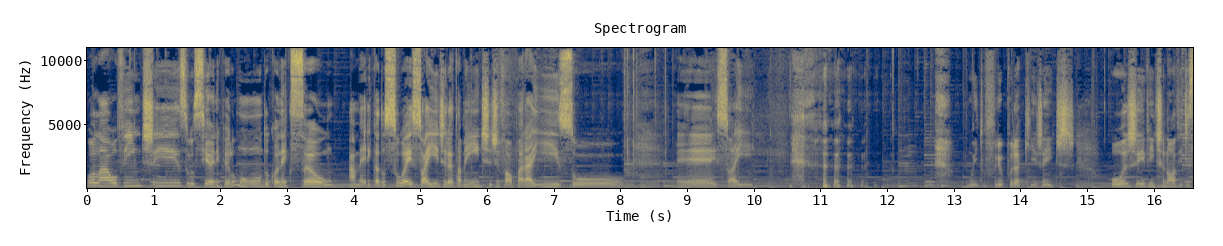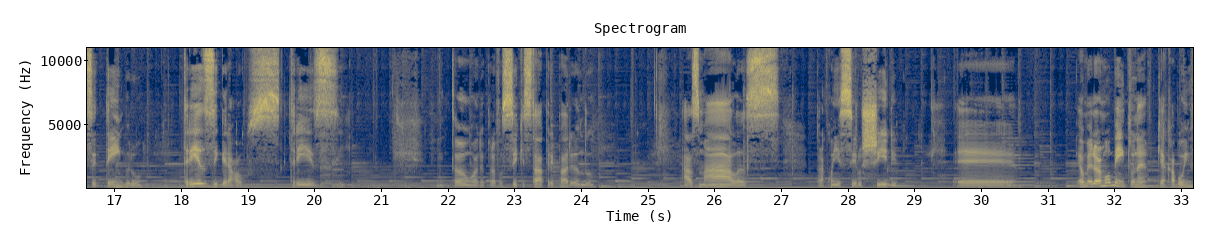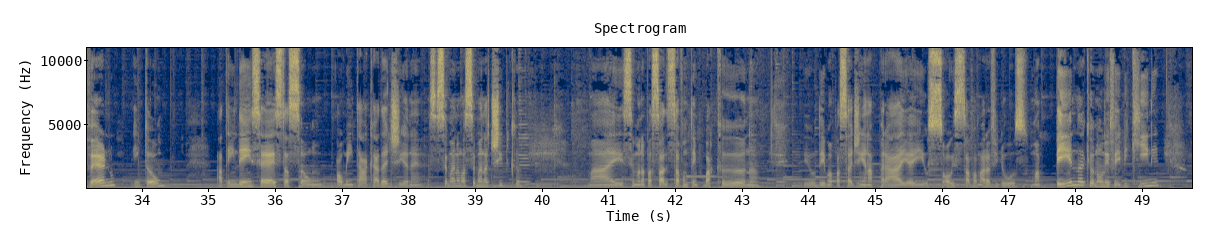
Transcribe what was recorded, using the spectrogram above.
Olá, ouvintes! Luciane pelo Mundo, Conexão América do Sul. É isso aí, diretamente de Valparaíso. É isso aí. Muito frio por aqui, gente. Hoje, 29 de setembro, 13 graus. 13. Então, olha, para você que está preparando as malas para conhecer o Chile, é, é o melhor momento, né? Que acabou o inverno, então a tendência é a estação aumentar a cada dia, né? Essa semana é uma semana típica, mas semana passada estava um tempo bacana. Eu dei uma passadinha na praia e o sol estava maravilhoso. Uma pena que eu não levei biquíni,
